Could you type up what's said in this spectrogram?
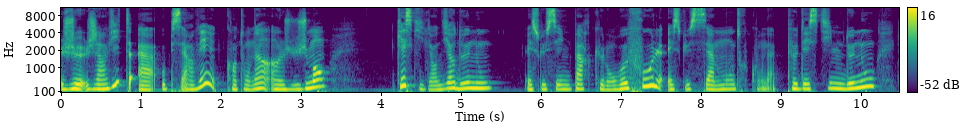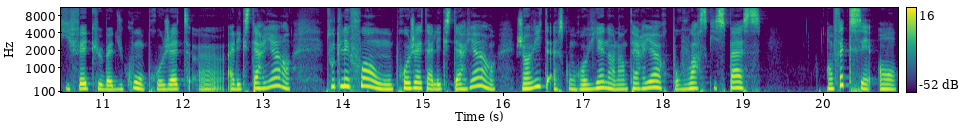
j'invite à observer quand on a un jugement, qu'est-ce qui vient dire de nous? Est-ce que c'est une part que l'on refoule? Est-ce que ça montre qu'on a peu d'estime de nous, qui fait que bah, du coup on projette euh, à l'extérieur? Toutes les fois où on projette à l'extérieur, j'invite à ce qu'on revienne à l'intérieur pour voir ce qui se passe. En fait, c'est en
